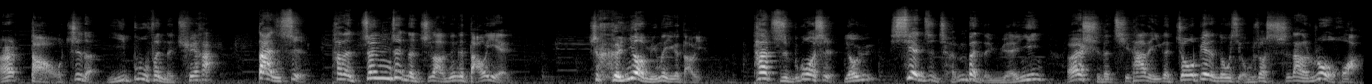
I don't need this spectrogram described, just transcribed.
而导致的一部分的缺憾，但是他的真正的指导的那个导演是很有名的一个导演，他只不过是由于限制成本的原因，而使得其他的一个周边的东西，我们说适当的弱化。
